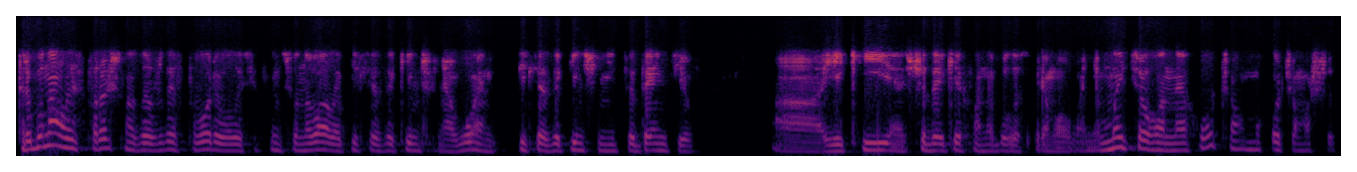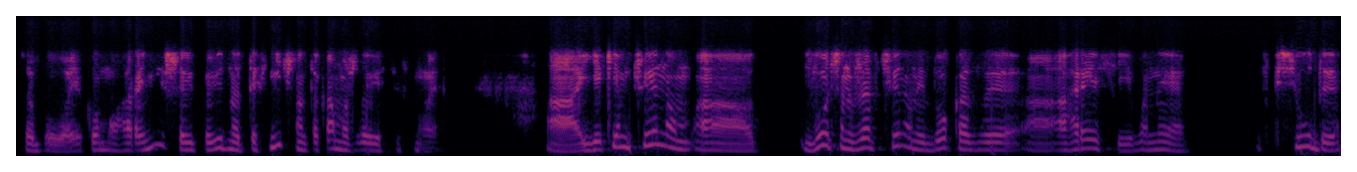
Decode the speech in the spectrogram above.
Трибунали історично завжди створювалися і функціонували після закінчення воєн, після закінчення інцидентів, які щодо яких вони були спрямовані. Ми цього не хочемо. Ми хочемо, щоб це було якомога раніше. Відповідно, технічно така можливість існує. А яким чином злочин вже вчинений, докази агресії вони всюди,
